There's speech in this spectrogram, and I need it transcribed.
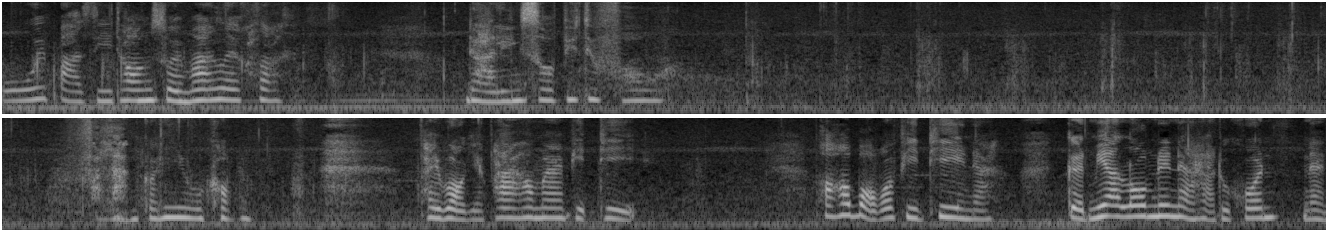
อุ้ยป่าสีทองสวยมากเลยค่ะ Darling so beautiful ฝรั่งก็หิวของใครบอกอยากพาเข้ามาผิดที่พอเขาบอกว่าผิดที่นะเกิดมีอารมณ์ด้วยนะค่ะทุกคนนั่น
